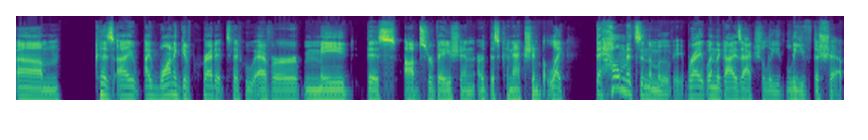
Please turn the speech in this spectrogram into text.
um, because I I want to give credit to whoever made this observation or this connection, but like the helmets in the movie, right when the guys actually leave the ship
